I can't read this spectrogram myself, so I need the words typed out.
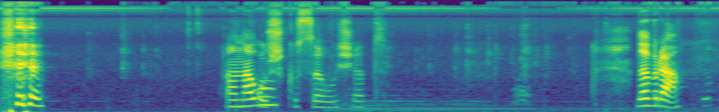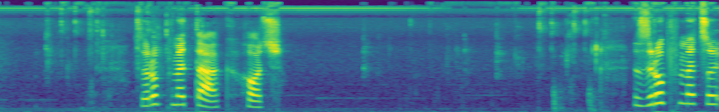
O, na łóżku se usiadł. Dobra. Zróbmy tak, chodź. Zróbmy coś...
